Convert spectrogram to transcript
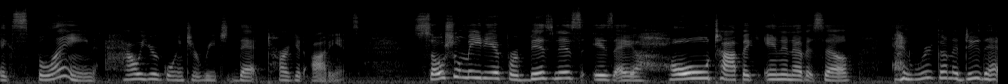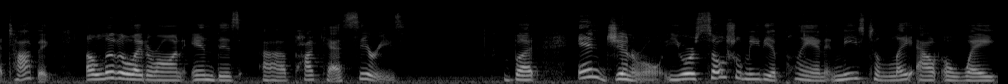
explain how you're going to reach that target audience. Social media for business is a whole topic in and of itself, and we're going to do that topic a little later on in this uh, podcast series. But in general, your social media plan needs to lay out a way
